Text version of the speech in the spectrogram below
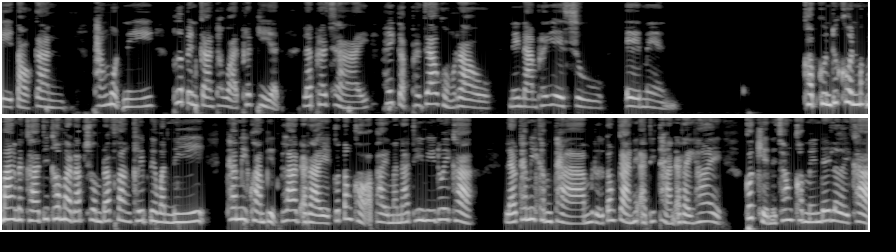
ดี ๆ ต่อกัน ทั้งหมดนี้ เพื่อเป็นการถวายพระเกียรติและพระฉายให้กับพระเจ้าของเรา ในนามพระเยซู เอเมน ขอบคุณทุกคนมากๆนะคะ ที่เข้ามารับชมรับฟังคลิปในวันนี้ ถ้ามีความผิดพลาดอะไรก็ต้องขออภัยมาณที่นี้ด้วยค่ะ แล้วถ้ามีคำถามหรือต้องการให้อธิษฐานอะไรให้ ก็เขียนในช่องคอมเมนต์ได้เลยค่ะ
